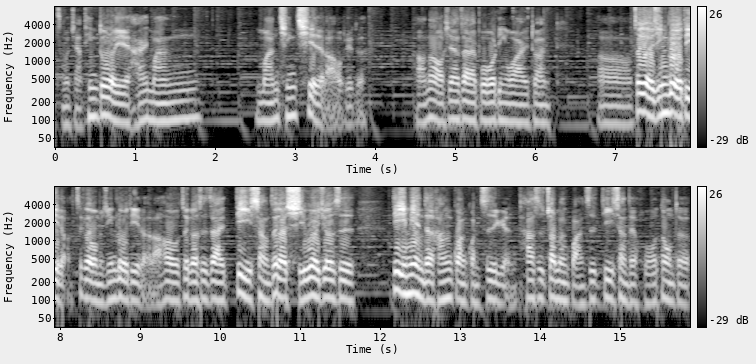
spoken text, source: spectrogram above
怎么讲，听多了也还蛮。蛮亲切的啦，我觉得。好，那我现在再来播另外一段。呃，这个已经落地了，这个我们已经落地了。然后这个是在地上，这个席位就是地面的航管管制员，他是专门管制地上的活动的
